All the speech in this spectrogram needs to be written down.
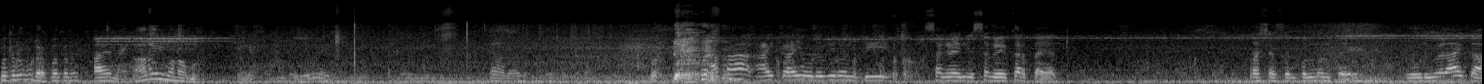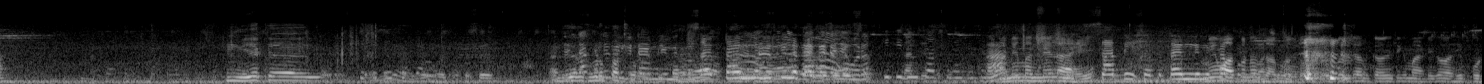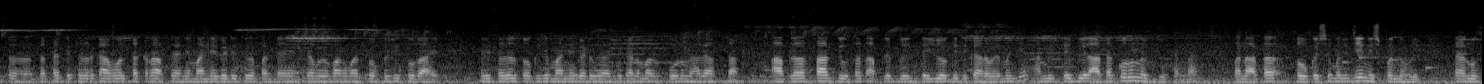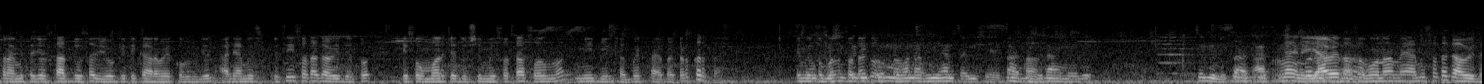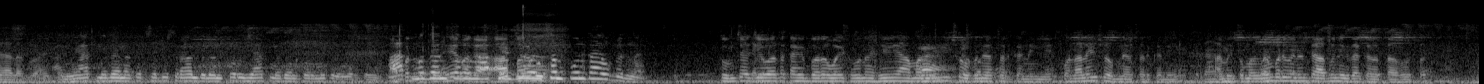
पत्र कुठं आहे? पत्र? आहे ना आणा की म्हणा मग. आता ऐका एवढं विनंती सगळ्यांनी सगळे करतायत. प्रशासन पण म्हणतंय. एवढी वेळ ऐका. एक आणि जरा थोडं पाठवा साहेब टाइम लिमिट दिलं काय किती दिवसात करायचं? आम्ही म्हणलेलं आहे. सात टाइम मी लिमिट वाचूनच दाखवतो. कळते की मांडेगाव हे पुढचं तथापि सदर कामाला तक्रार असल्याने मान्य गटी पंचायत यांच्या विभागामध्ये चौकशी सुरू आहे तरी सदर चौकशी मान्य गट विभागाची कामाला पूर्ण झाले असता आपल्याला सात दिवसात आपले बिल ते योग्य ती कारवाई म्हणजे आम्ही ते बिल आता करूनच देऊ त्यांना. पण आता चौकशीमध्ये जे निष्पन्न होईल त्यानुसार आम्ही त्याच्यावर सात दिवसात योग्य ती कारवाई करून देईल. आणि आम्ही तिथेही स्वतः गावी देतो की सोमवारच्या दिवशी मी स्वतः स्वतः मी बिल सबमिट साहेबाकडे करतो. ते मी तुम्हाला स्वतः नाही आहे. नाही नाही यावेळेस असं होणार नाही. आम्ही स्वतः गावी जायला लागलो आहे. आणि दुसरं आंदोलन करू हे करून हे करून काय उपयोग नाही? तुमच्या जीवाचं काही बरं वाईट होणं हे आम्हालाही शोभण्यासारखं नाहीये. कोणालाही शोभण्यासारखं नाही आम्ही तुम्हाला नंबर विनंती अजून एकदा करत आहोत.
